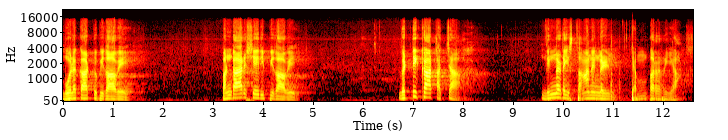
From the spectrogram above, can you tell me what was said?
മൂലക്കാട്ടു പിതാവേ പണ്ടാരശ്ശേരി പിതാവേ വെട്ടിക്കാട്ടച്ച നിങ്ങളുടെ സ്ഥാനങ്ങൾ ടെമ്പററിയാണ്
